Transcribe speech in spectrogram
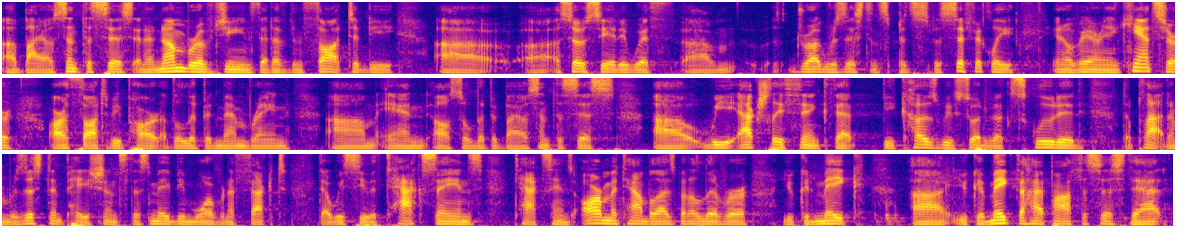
uh, biosynthesis and a number of genes that have been thought to be uh, associated with um, drug resistance, specifically in ovarian cancer, are thought to be part of the lipid membrane um, and also lipid biosynthesis. Uh, we actually think that because we've sort of excluded the platinum resistant patients, this may be more of an effect that we see with taxanes. Taxanes are metabolized by the liver. You could make, uh, you could make the hypothesis that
